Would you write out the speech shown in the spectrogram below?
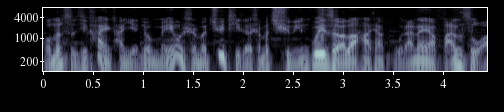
我们仔细看一看，也就没有什么具体的什么取名规则了哈，像古代那样繁琐，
